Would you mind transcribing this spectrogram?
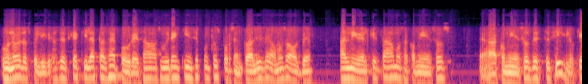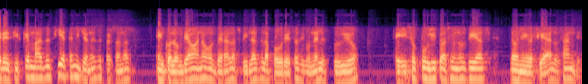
uno de los peligros es que aquí la tasa de pobreza va a subir en 15 puntos porcentuales y vamos a volver al nivel que estábamos a comienzos a comienzos de este siglo. Quiere decir que más de 7 millones de personas en Colombia van a volver a las filas de la pobreza según el estudio que hizo público hace unos días la Universidad de los Andes.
